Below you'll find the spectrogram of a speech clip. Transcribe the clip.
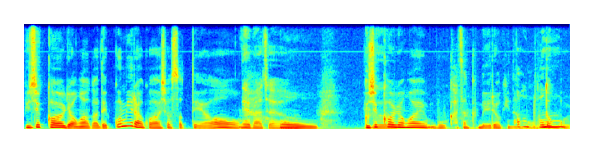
뮤지컬 영화가 내 꿈이라고 하셨었대요. 네 맞아요. 어, 뮤지컬 그- 영화의 뭐 가장 큰 매력이나 어, 뭐 어떤 걸?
